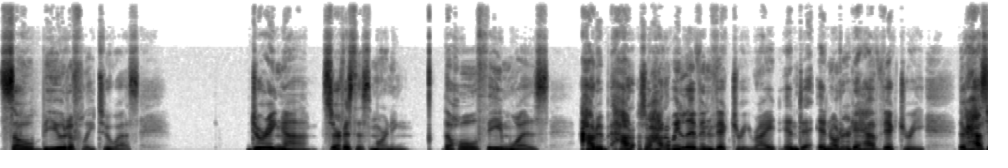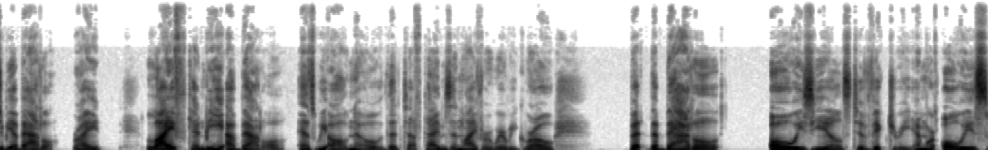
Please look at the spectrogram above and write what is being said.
so beautifully to us. During a service this morning, the whole theme was how to how so how do we live in victory, right? And in order to have victory, there has to be a battle, right? Life can be a battle, as we all know. The tough times in life are where we grow, but the battle always yields to victory, and we're always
